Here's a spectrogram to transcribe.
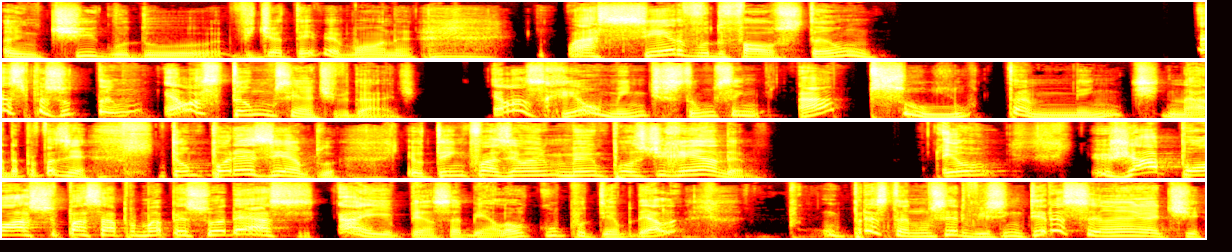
antigo do videotape é bom, né? Um acervo do Faustão. Essas pessoas estão, elas estão sem atividade. Elas realmente estão sem absolutamente nada para fazer. Então, por exemplo, eu tenho que fazer meu imposto de renda. Eu já posso passar para uma pessoa dessas. Aí pensa bem, ela ocupa o tempo dela prestando um serviço interessante,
